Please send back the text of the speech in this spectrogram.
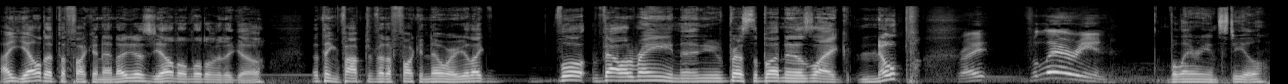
I yelled at the fucking end. I just yelled a little bit ago. That thing popped up out of fucking nowhere. You're like, Val- Valerain, and you press the button, and it was like, nope. Right? Valerian. Valerian Steel.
